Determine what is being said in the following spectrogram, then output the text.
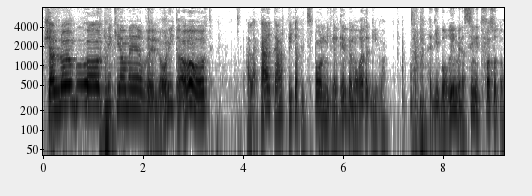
שלום בועות, מיקי אומר, ולא להתראות. על הקרקע, פיט הפצפון מתגלגל במורד הגבעה. הגיבורים מנסים לתפוס אותו,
